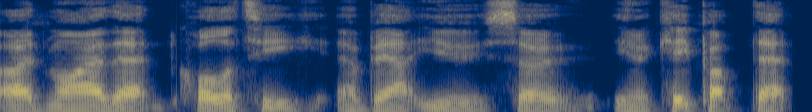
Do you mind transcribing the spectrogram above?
I admire that quality about you. So, you know, keep up that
